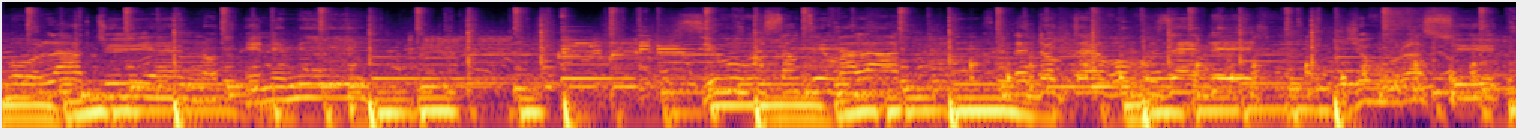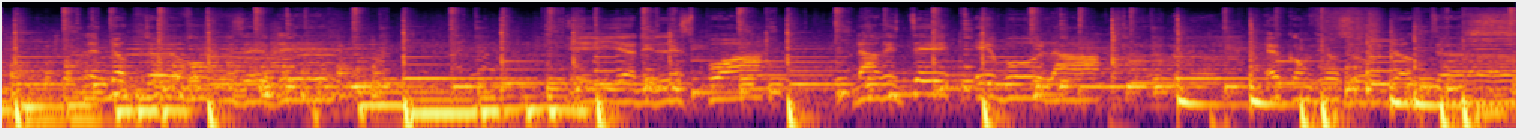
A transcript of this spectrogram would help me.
Ebola, tu es notre ennemi. Si vous vous sentez malade, les docteurs vont vous aider. Je vous rassure, les docteurs vont vous aider. Il y a de l'espoir d'arrêter Ebola. Et confiance au docteur.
